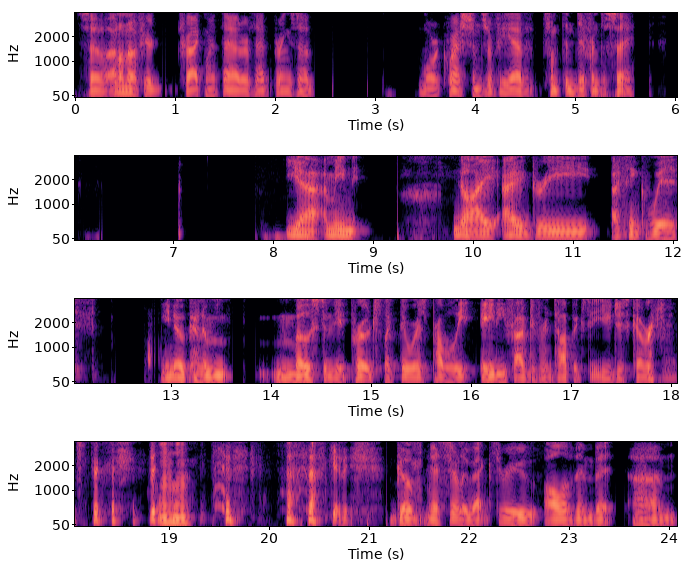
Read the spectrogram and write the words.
So I don't know if you're tracking with that or if that brings up more questions or if you have something different to say. Yeah, I mean, no, I I agree. I think with you know kind of most of the approach, like there was probably eighty five different topics that you just covered. mm-hmm. I'm not gonna go necessarily back through all of them, but um,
